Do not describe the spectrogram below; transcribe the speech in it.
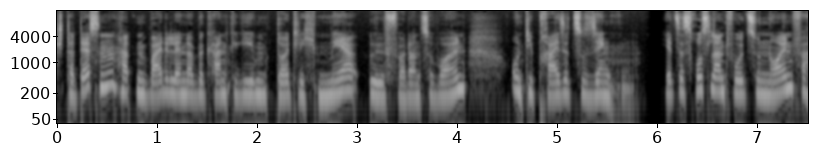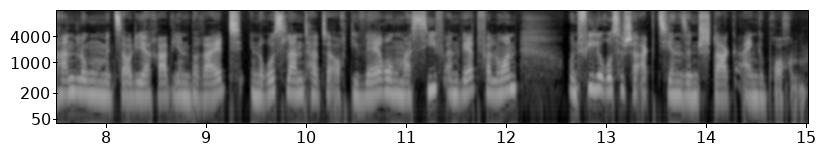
Stattdessen hatten beide Länder bekannt gegeben, deutlich mehr Öl fördern zu wollen und die Preise zu senken. Jetzt ist Russland wohl zu neuen Verhandlungen mit Saudi-Arabien bereit. In Russland hatte auch die Währung massiv an Wert verloren und viele russische Aktien sind stark eingebrochen.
